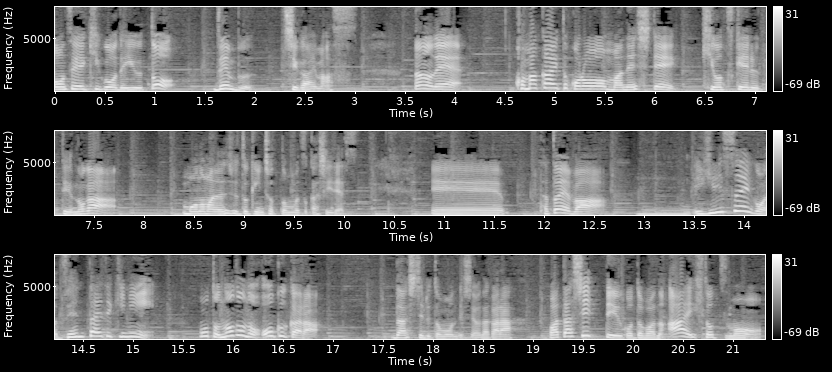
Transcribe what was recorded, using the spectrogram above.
音声記号で言うと、全部違います。なので、細かいところを真似して気をつけるっていうのが、モノマネするときにちょっと難しいです。えー、例えば、イギリス英語は全体的にもっと喉の奥から出してると思うんですよ。だから、私っていう言葉の I 一つも、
